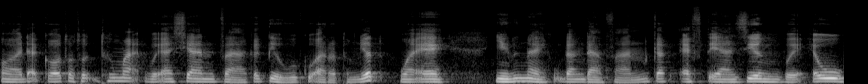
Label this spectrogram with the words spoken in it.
ờ, đã có thỏa thuận thương mại với ASEAN và các tiểu vương quốc Ả Rập Thống Nhất UAE, nhưng nước này cũng đang đàm phán các FTA riêng với EU,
